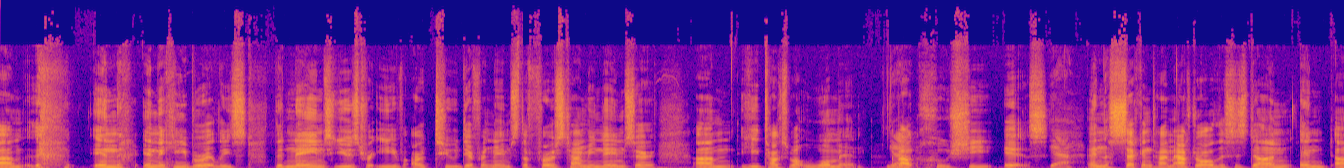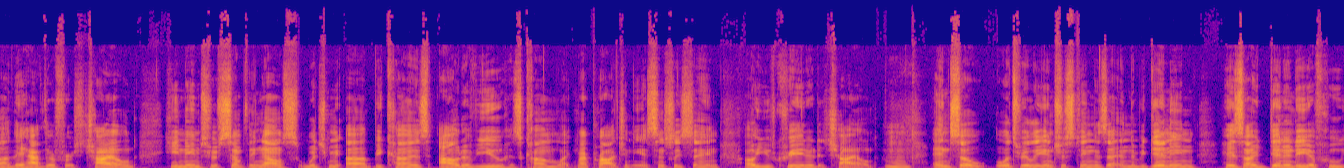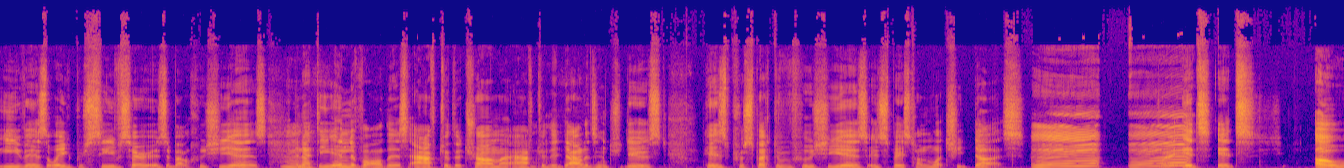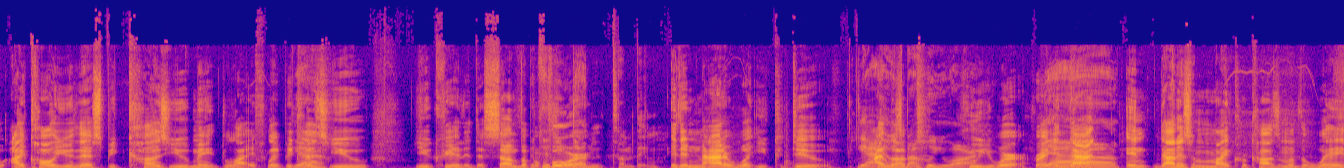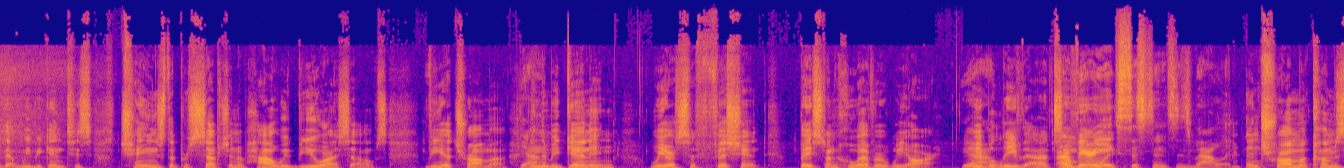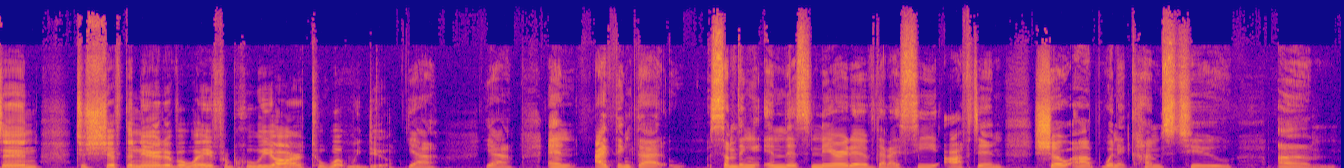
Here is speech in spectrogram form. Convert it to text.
um, in in the Hebrew at least, the names used for Eve are two different names. The first time he names her, um, he talks about woman, Yeah. about who she is. Yeah. And the second time, after all this is done, and uh, they have their first child, he names her something else, which uh, because out of you has come like my progeny, essentially saying, "Oh, you've created a child." And so, what's really interesting is that in the beginning, his identity of who Eve is, the way he perceives her, is about who she is, and at the end of all this, after the trauma, after the doubt is introduced, his perspective of who she is is based on what she does mm. Right it's it's oh i call you this because you made life like because you you created this son but Because before something. it didn't matter what you could do Yeah, I it was loved about who you are. who you were, right? And that and that is a microcosm of the way that we begin to change the perception of how we view ourselves via trauma. Yeah. In the beginning, we are sufficient based on whoever we are. We believe that at some Our very point. existence is valid. and trauma comes in to shift the narrative away from who we are to what we do. Yeah. Yeah. And I think that something in this narrative that I see often show up when it comes to um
